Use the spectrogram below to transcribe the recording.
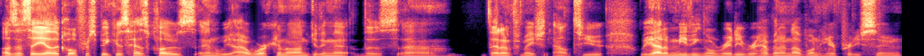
I was gonna say, yeah, the call for speakers has closed, and we are working on getting that those uh, that information out to you. We had a meeting already. We're having another one here pretty soon,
